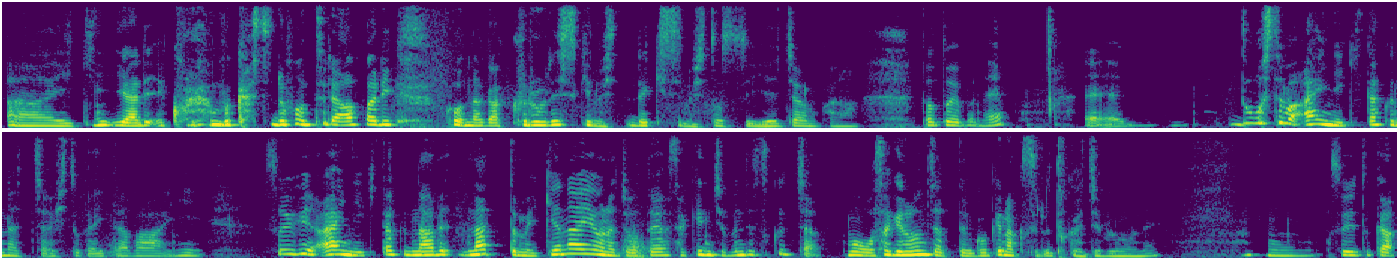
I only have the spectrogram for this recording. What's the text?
あいきやれこれは昔の本当にあんまりこうなんか黒歴史の歴史の一つと言えちゃうのかな。例えばね、えー、どうしても会いに行きたくなっちゃう人がいた場合にそういうふうに会いに行きたくなるなってもいけないような状態は先に自分で作っちゃう。もうお酒飲んじゃって動けなくするとか自分をね、うん、そういうとか、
